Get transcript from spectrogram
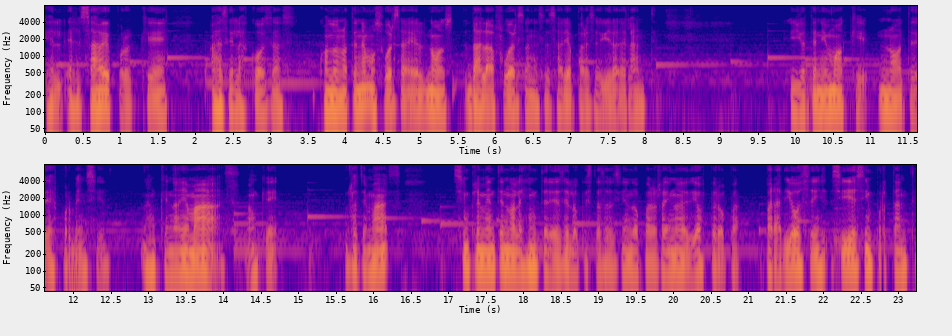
él, él, sabe por qué hace las cosas. Cuando no tenemos fuerza, Él nos da la fuerza necesaria para seguir adelante. Y yo te animo a que no te des por vencido, aunque nadie más, aunque los demás simplemente no les interese lo que estás haciendo para el reino de Dios, pero para Dios sí es importante.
